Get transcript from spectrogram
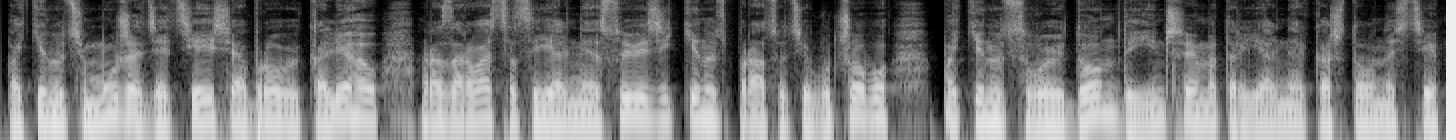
пакінуць мужа, дзяцей, сябровы калегаў, разарваць сацыяльныя сувязі, кінуць працу ці вучобу, пакінуць свой дом ды іншыя матэрыяльныя каштоўнасці.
